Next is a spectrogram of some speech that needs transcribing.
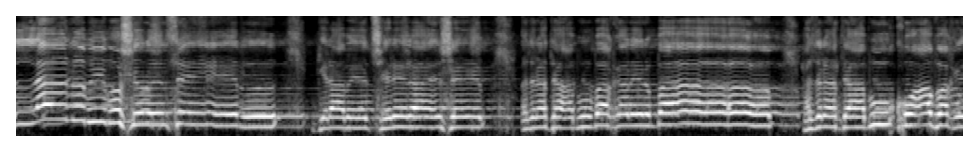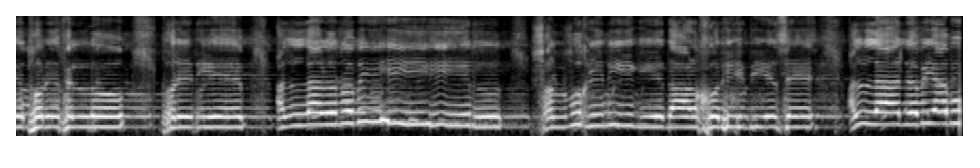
আল্লাহ নবী বসে ছেলেরা এসে হজরত আবু বাকারের আবু কোয়াফাকে ধরে ফেলল। ধরে নিয়ে আল্লাহর নবীর সম্মুখে নিয়ে গিয়ে দাঁড় করিয়ে দিয়েছে। আল্লাহ নবী আবু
